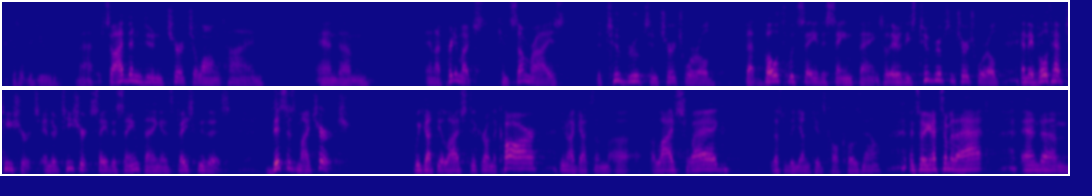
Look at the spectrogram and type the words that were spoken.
Because what we do matters. So I've been doing church a long time, and, um, and I pretty much can summarize the two groups in church world that both would say the same thing. So there are these two groups in church world, and they both have T-shirts, and their T-shirts say the same thing, and it's basically this: "This is my church." We got the alive sticker on the car. You know, I got some uh, alive swag. That's what the young kids call clothes now. And so you got some of that, and um,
